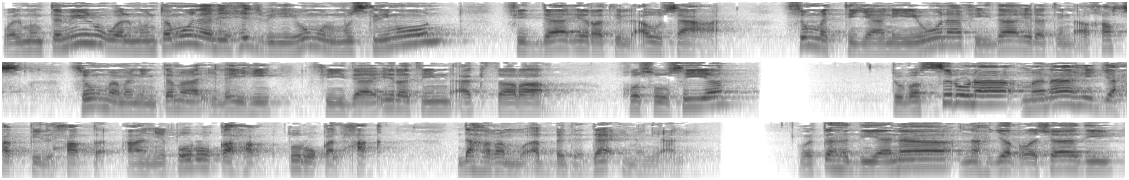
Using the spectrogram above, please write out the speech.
والمنتمين والمنتمون لحزبه هم المسلمون في الدائرة الأوسع. ثم التيانيون في دائرة أخص ثم من انتمى إليه في دائرة أكثر خصوصية. تبصرنا مناهج حق الحق يعني طرق حق طرق الحق دهرا مؤبدا دائما يعني. وتهدينا نهج الرشاد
